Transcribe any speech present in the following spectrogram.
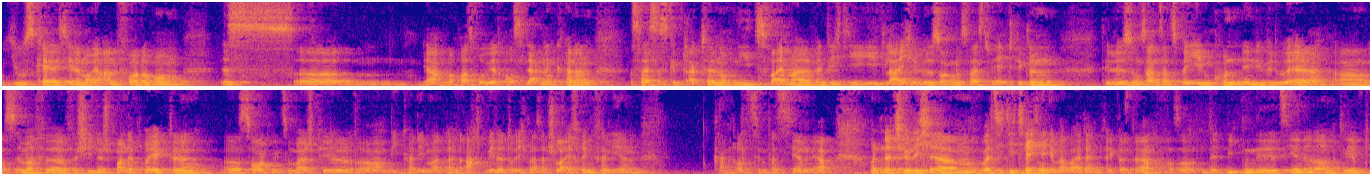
Use Case, jede neue Anforderung ist äh, ja noch was, wo wir daraus lernen können. Das heißt, es gibt aktuell noch nie zweimal wirklich die gleiche Lösung. Das heißt, wir entwickeln den Lösungsansatz bei jedem Kunden individuell, äh, was immer für verschiedene spannende Projekte äh, sorgt, wie zum Beispiel, äh, wie kann jemand einen 8 Meter Durchmesser Schleifring verlieren, kann trotzdem passieren, ja. Und natürlich, ähm, weil sich die Technik immer weiterentwickelt, ja. Also der Beacon, der jetzt hier in der Hand klebt,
